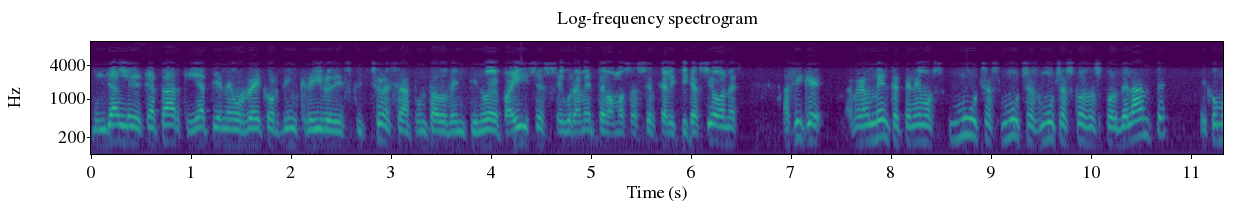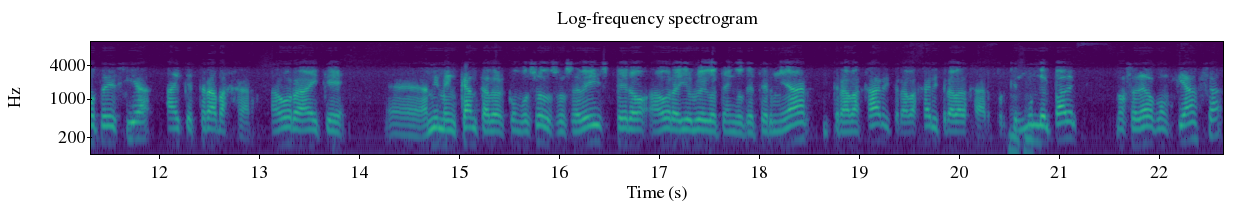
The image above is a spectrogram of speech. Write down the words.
Mundial de Qatar, que ya tiene un récord increíble de inscripciones, se han apuntado 29 países, seguramente vamos a hacer calificaciones. Así que realmente tenemos muchas, muchas, muchas cosas por delante y como te decía, hay que trabajar. Ahora hay que, eh, a mí me encanta hablar con vosotros, lo sabéis, pero ahora yo luego tengo que terminar y trabajar y trabajar y trabajar, porque el mundo del pádel nos ha dado confianza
